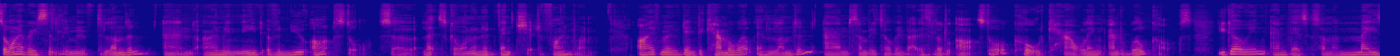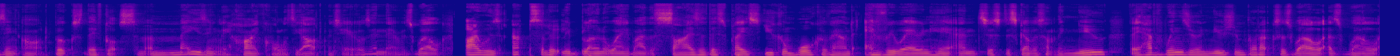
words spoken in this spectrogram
So I recently moved to London and I'm in need of a new art store, so let's go on an adventure to find one. I've moved into Camberwell in London and somebody told me about this little art store called Cowling and Wilcox. You go in and there's some amazing art books, they've got some amazingly high quality art materials in there as well. I was absolutely blown away by the size of this place. You can walk around everywhere in here and just discover something new. They have Winsor and Newton products as well, as well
